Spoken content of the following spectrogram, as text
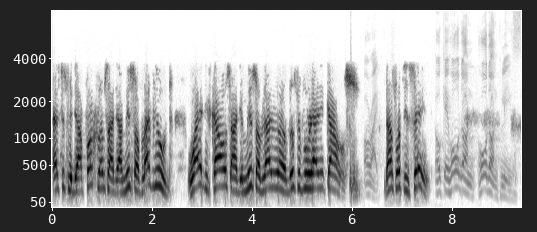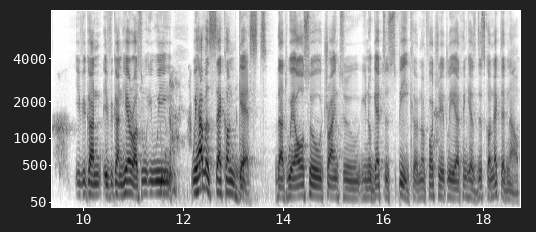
excuse me, their farm crops are their means of livelihood. Why the cows are the means of livelihood of those people rearing cows. All right. That's what he's saying. Okay, hold on, hold on, please. If you can, if you can hear us, we we, we have a second guest that we're also trying to, you know, get to speak. And unfortunately, I think he has disconnected now.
